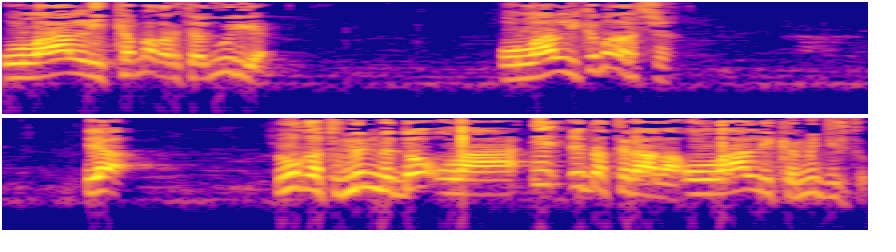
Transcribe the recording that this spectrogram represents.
ulaali kamaad aragta ad ulaali kamaad aragta ya luqatu man maddo ulaai cidda tidhahdaa ulaalika ma jirto.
